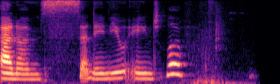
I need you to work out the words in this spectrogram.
And I'm sending you angel love.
